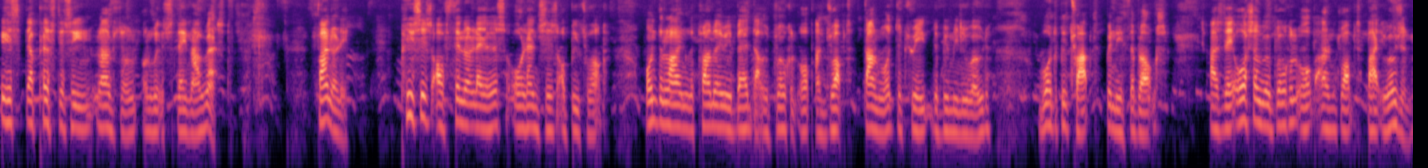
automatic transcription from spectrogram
is the Pleistocene limestone on which they now rest. Finally, pieces of thinner layers or lenses of beach rock underlying the primary bed that was broken up and dropped downward to create the Bimini Road would be trapped beneath the blocks, as they also were broken up and dropped by erosion.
